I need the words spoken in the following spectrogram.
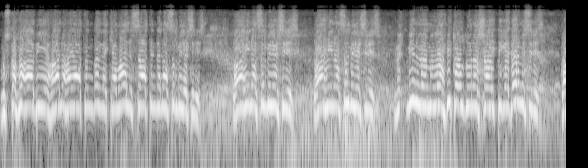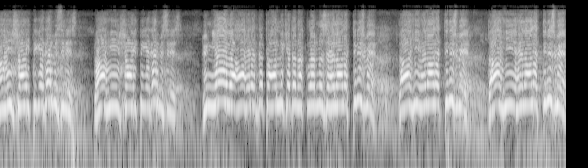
Mustafa abi hali hayatında ve kemal saatinde nasıl bilirsiniz? Dahi nasıl bilirsiniz? Dahi nasıl bilirsiniz? Mümin ve muvahhid olduğuna şahitlik eder misiniz? Dahi şahitlik eder misiniz? Dahi şahitlik eder misiniz? Dünya ve ahirete taalluk eden haklarınızı helal ettiniz mi? Dahi helal ettiniz mi? Dahi helal ettiniz mi?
